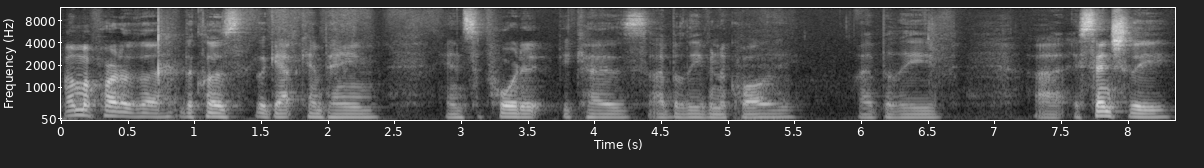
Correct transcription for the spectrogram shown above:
I'm a part of the, the Close the Gap campaign and support it because I believe in equality. I believe uh, essentially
